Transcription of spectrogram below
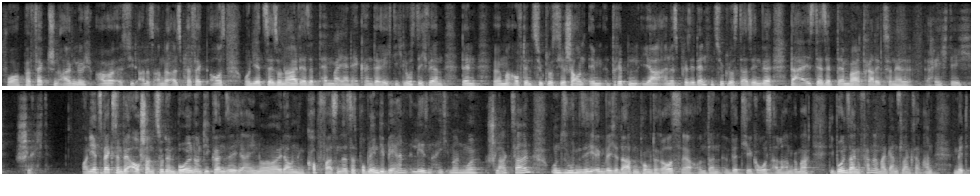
for Perfection eigentlich, aber es sieht alles andere als perfekt aus. Und jetzt saisonal, der September, ja, der könnte richtig lustig werden, denn wenn wir auf den Zyklus hier schauen, im dritten Jahr eines Präsidentenzyklus, da sehen wir, da ist der September traditionell richtig schlecht. Und jetzt wechseln wir auch schon zu den Bullen und die können sich eigentlich nur mal wieder in den Kopf fassen. Das ist das Problem, die Bären lesen eigentlich immer nur Schlagzeilen und suchen sich irgendwelche Datenpunkte raus ja, und dann wird hier groß Alarm gemacht. Die Bullen sagen, fangen wir mal ganz langsam an mit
